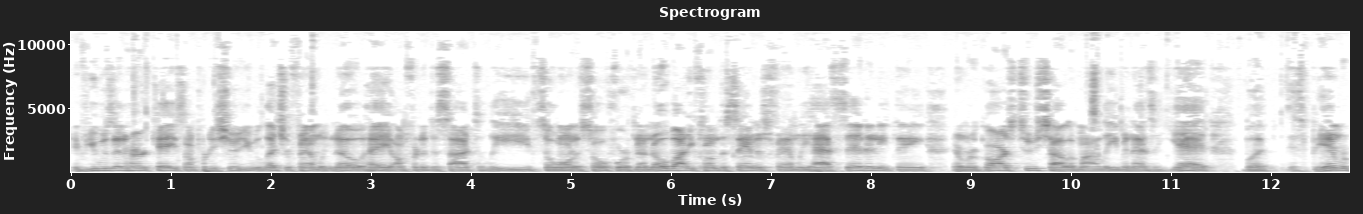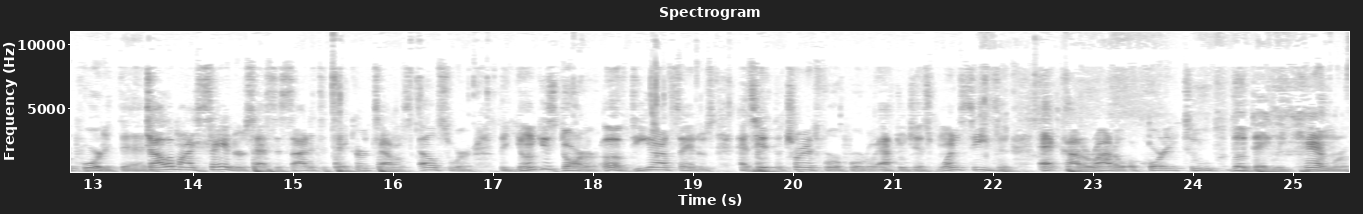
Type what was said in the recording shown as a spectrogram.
if you was in her case, I'm pretty sure you would let your family know, hey, I'm to decide to leave, so on and so forth. Now, nobody from the Sanders family has said anything in regards to Shelomi leaving as of yet, but it's being reported that Shelomi Sanders has decided to take her talents elsewhere. The youngest daughter of Deion Sanders has hit the transfer portal after just one season at Colorado, according to the Daily Camera.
